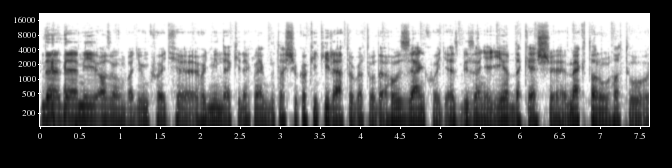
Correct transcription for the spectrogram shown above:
De, de mi azon vagyunk, hogy, hogy mindenkinek megmutassuk, aki kilátogat oda hozzánk, hogy ez bizony egy érdekes, megtanulható,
